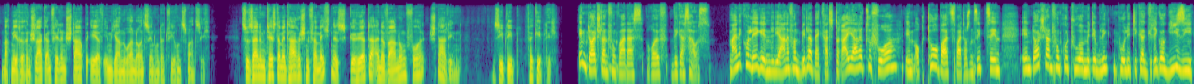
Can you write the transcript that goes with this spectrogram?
Nach mehreren Schlaganfällen starb er im Januar 1924. Zu seinem testamentarischen Vermächtnis gehörte eine Warnung vor Stalin. Sie blieb vergeblich. Im Deutschlandfunk war das Rolf Wiggershaus. Meine Kollegin Liane von Billerbeck hat drei Jahre zuvor, im Oktober 2017, in Deutschlandfunk Kultur mit dem linken Politiker Gregor Gysi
